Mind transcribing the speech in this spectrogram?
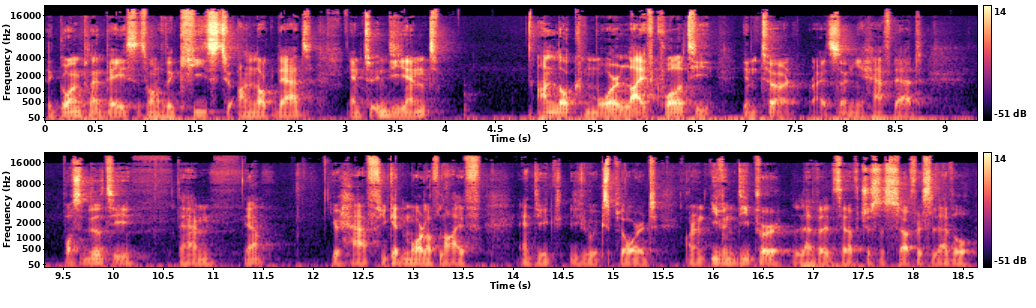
that going plant based is one of the keys to unlock that, and to in the end unlock more life quality in turn, right? So when you have that possibility, then yeah, you have you get more of life and you you explore it on an even deeper level instead of just a surface level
